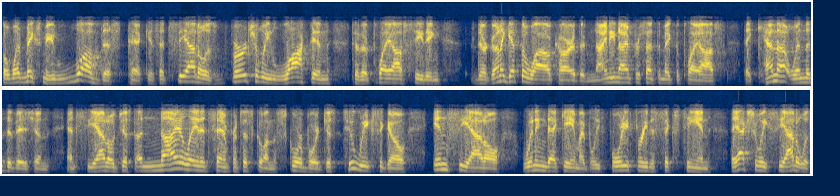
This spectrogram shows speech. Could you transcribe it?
But what makes me love this pick is that Seattle is virtually locked in to their playoff seeding. They're going to get the wild card. They're 99% to make the playoffs. They cannot win the division, and Seattle just annihilated San Francisco on the scoreboard just two weeks ago in Seattle, winning that game, I believe, 43 to 16. They actually, Seattle was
